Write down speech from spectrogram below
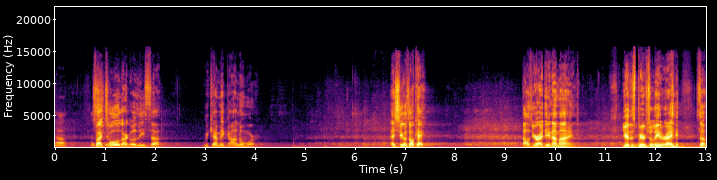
No. So I told her, I go, Liza, we can't make out no more. And she goes, okay. That was your idea, not mine. You're the spiritual leader, right? So,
